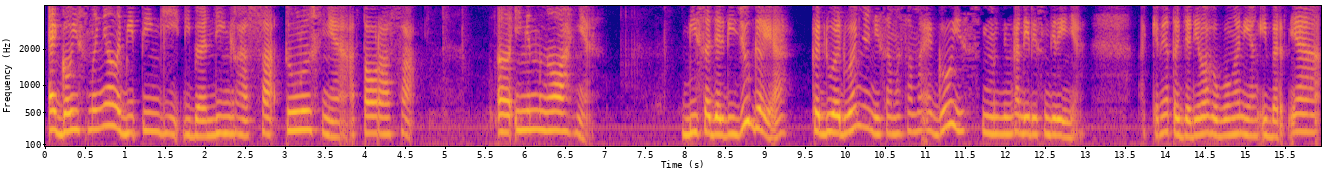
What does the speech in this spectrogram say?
Egoismenya lebih tinggi dibanding rasa tulusnya atau rasa uh, ingin mengalahnya. Bisa jadi juga ya, kedua-duanya nih sama-sama egois mementingkan diri sendirinya akhirnya terjadilah hubungan yang ibaratnya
